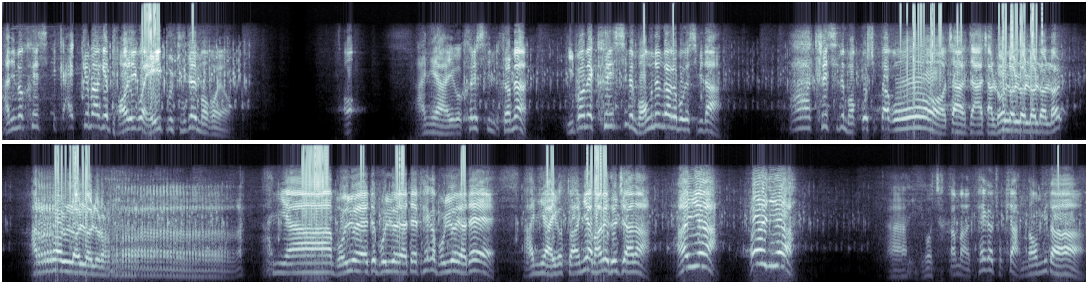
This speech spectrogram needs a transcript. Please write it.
아니면 크리스틴 깔끔하게 버리고 에이플 두 개 먹어요. 어? 아니야, 이거 크리스틴, 그러면, 이번에 크리스틴을 먹는 각을 보겠습니다. 아, 크리스틴을 먹고 싶다고. 자, 자, 자, 롤롤롤롤롤롤. 아, 롤롤롤롤. 아니야, 몰려야 돼, 몰려야 돼. 패가 몰려야 돼. 아니야, 이것도 아니야. 마음에 들지 않아. 아니야! 아니야! 아, 이거 잠깐만. 패가 좋게 안 나옵니다.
